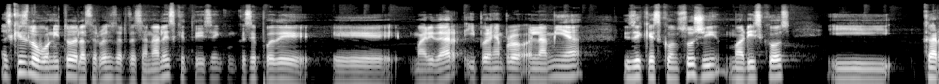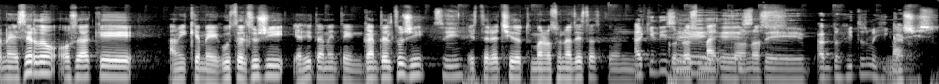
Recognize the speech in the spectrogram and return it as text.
Es que es lo bonito de las cervezas artesanales que te dicen con qué se puede eh, maridar. Y por ejemplo, en la mía dice que es con sushi, mariscos y carne de cerdo. O sea que a mí que me gusta el sushi y así también te encanta el sushi, Sí. estaría chido tomarnos unas de estas con, Aquí dice con unos ma- con este, antojitos mexicanos.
